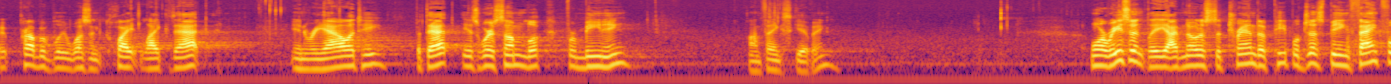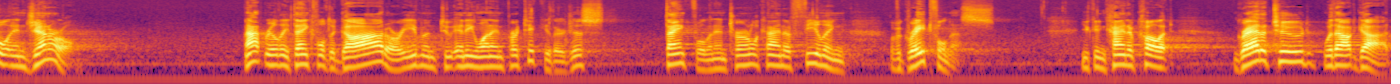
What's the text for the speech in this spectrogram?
It probably wasn't quite like that in reality, but that is where some look for meaning on Thanksgiving. More recently, I've noticed a trend of people just being thankful in general not really thankful to God or even to anyone in particular, just thankful, an internal kind of feeling of gratefulness. You can kind of call it gratitude without God.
